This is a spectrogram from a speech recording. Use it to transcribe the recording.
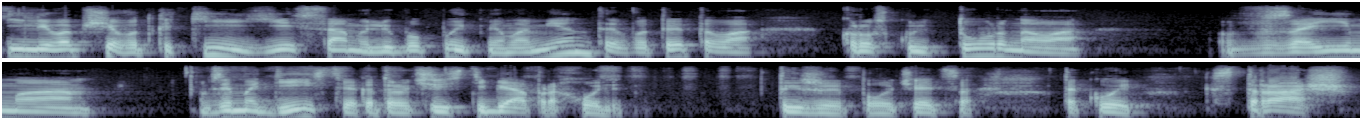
или вообще вот какие есть самые любопытные моменты вот этого кросс-культурного взаимо, взаимодействия, которое через тебя проходит? Ты же, получается, такой страж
